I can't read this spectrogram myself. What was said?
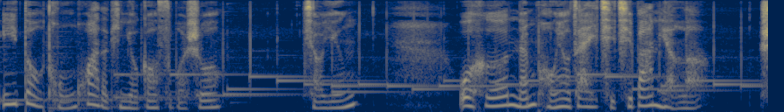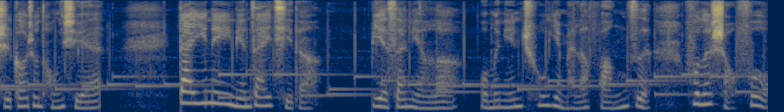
伊豆童话的听友告诉我说：“小莹，我和男朋友在一起七八年了，是高中同学，大一那一年在一起的，毕业三年了。”我们年初也买了房子，付了首付。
